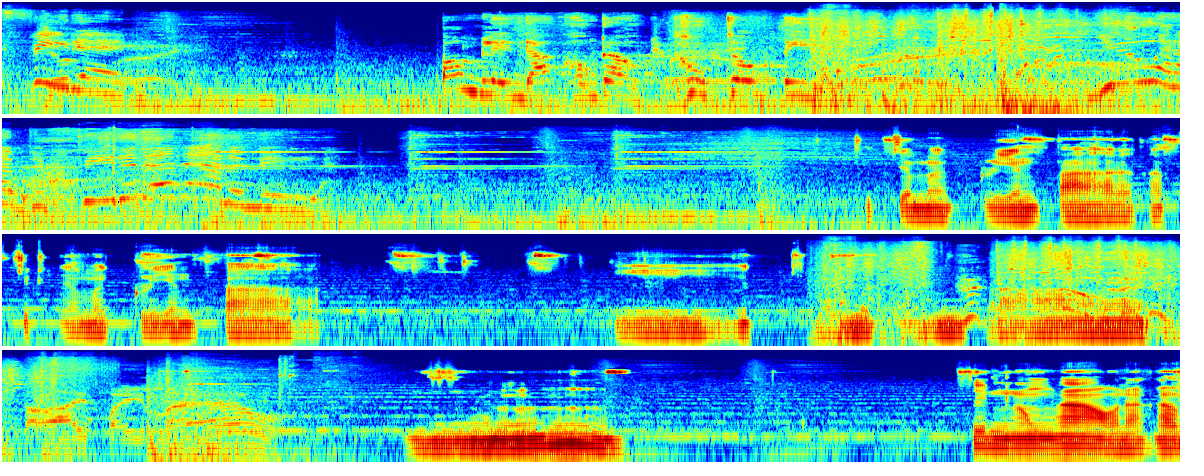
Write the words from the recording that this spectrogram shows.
defeated. ป้อมเลนดักของเราถูกโจมตี You have defeated an enemy. คิดจะมาเกลียนป่าแล้วครับคิดจะมาเกลียนป่าอีคิดจะมาเกลียนป่าเจ้าเนี่ยได้ตายไปแล้วอืมเส้นเงาๆนะครับ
